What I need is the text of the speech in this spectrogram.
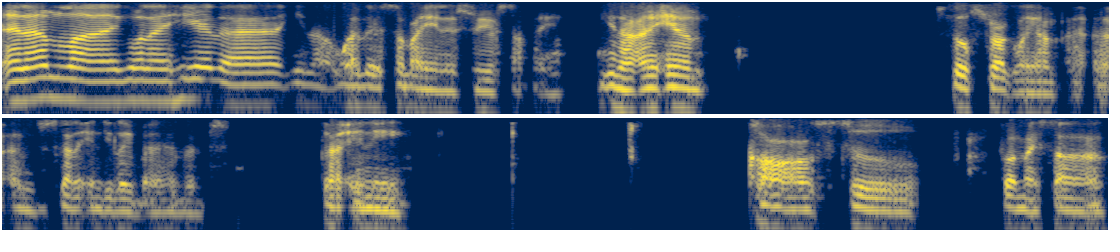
And I'm like, when I hear that, you know, whether it's somebody industry or something, you know, I am still struggling. I'm I'm just got an indie label. I haven't got any calls to for my songs.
